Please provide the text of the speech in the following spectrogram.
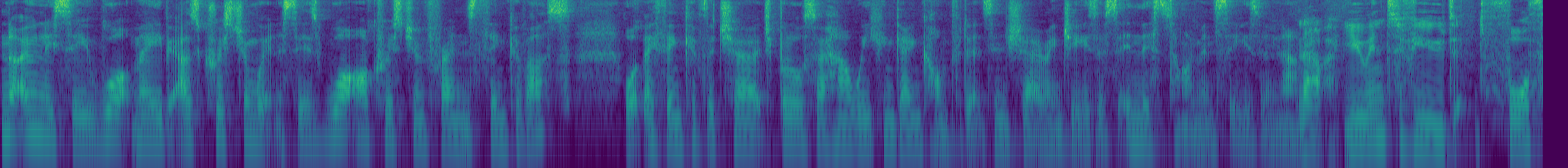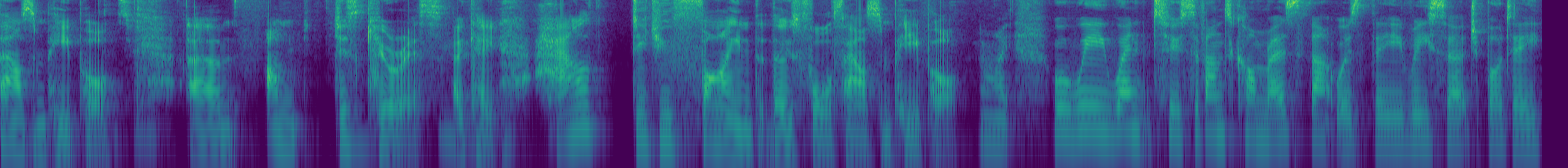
not only see what maybe as Christian witnesses, what our Christian friends think of us, what they think of the church, but also how we can gain confidence in sharing Jesus in this time and season now. Now, you interviewed 4,000 people. Um, I'm just curious. Mm-hmm. Okay, how did you find those 4,000 people? Right. Well, we went to Savanta ComRes, that was the research body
